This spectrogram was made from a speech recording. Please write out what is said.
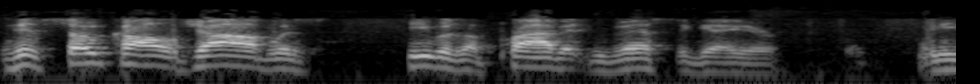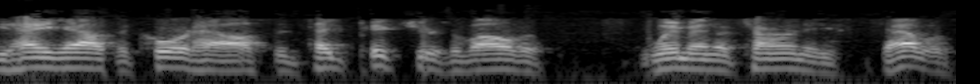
his so-called job was he was a private investigator, and he'd hang out at the courthouse and take pictures of all the women attorneys. That was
